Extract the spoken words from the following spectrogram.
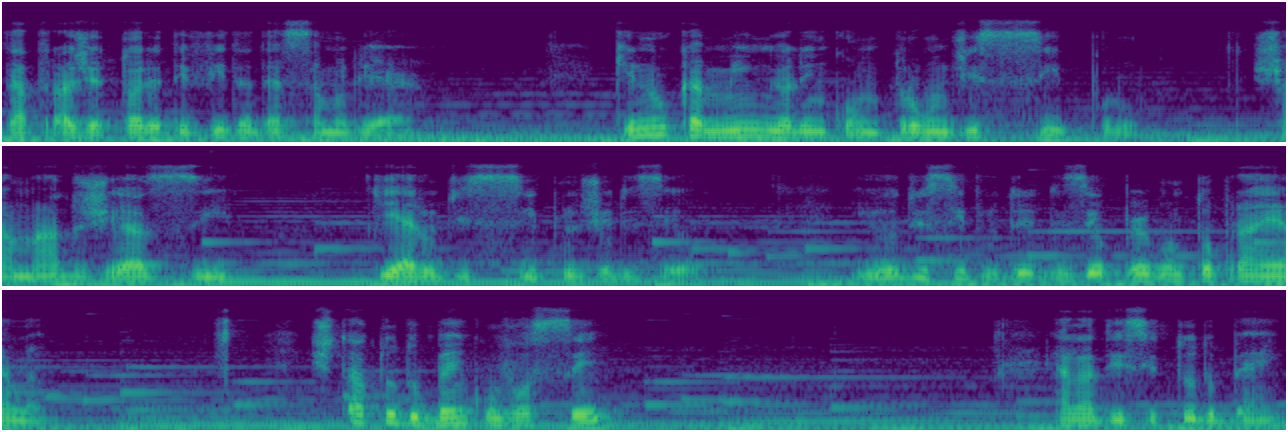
da trajetória de vida dessa mulher, que no caminho ela encontrou um discípulo chamado Geazi, que era o discípulo de Eliseu. E o discípulo de Eliseu perguntou para ela: Está tudo bem com você? Ela disse: Tudo bem.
